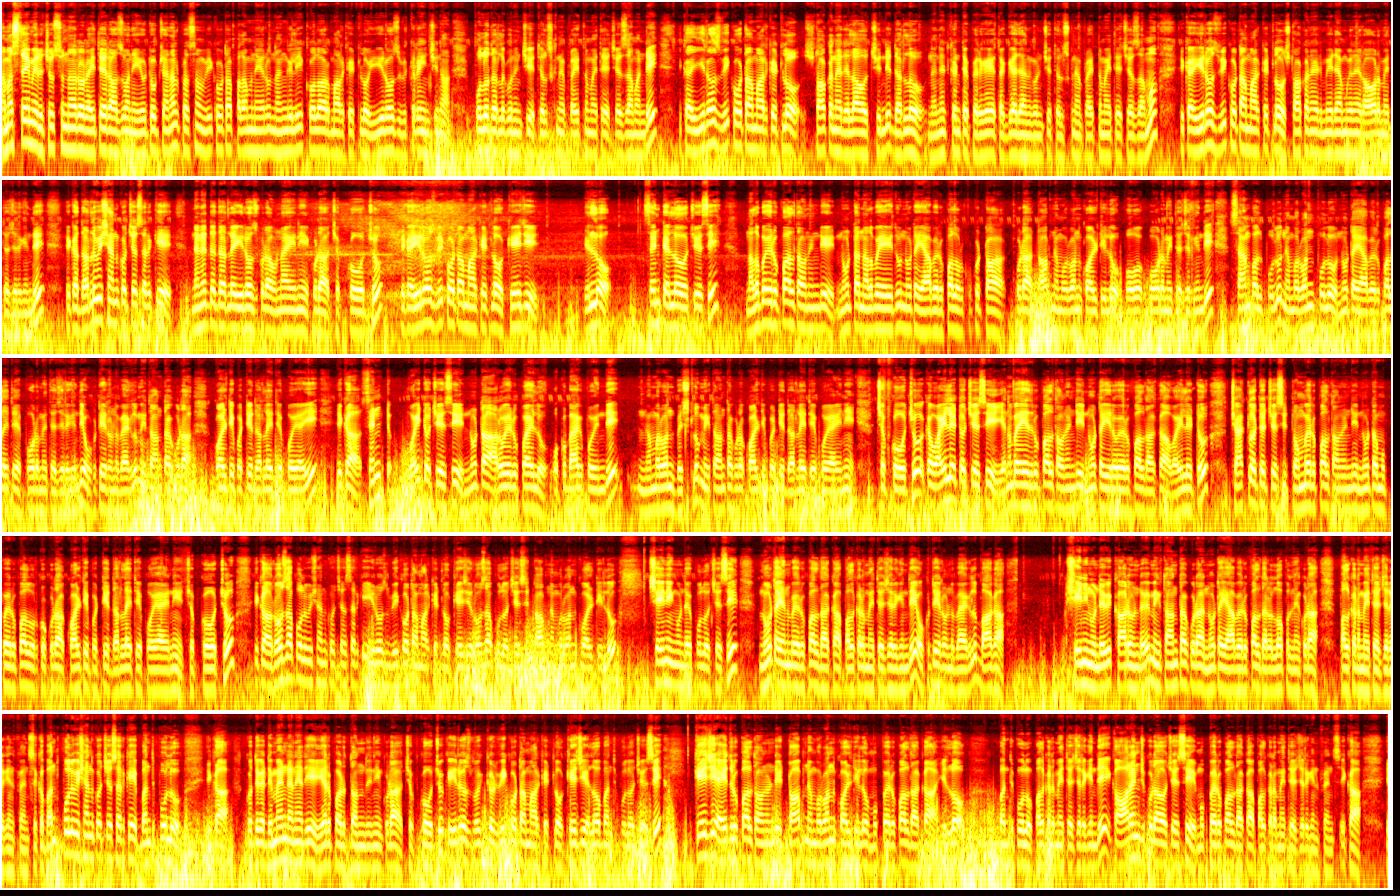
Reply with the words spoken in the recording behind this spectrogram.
నమస్తే మీరు చూస్తున్నారు రైతే రాజు అనే యూట్యూబ్ ఛానల్. ప్రస్తుతం వికోట పలమనేరు నంగిలి కోలార్ మార్కెట్లో ఈరోజు విక్రయించిన పూల ధరల గురించి తెలుసుకునే ప్రయత్నం అయితే చేద్దామండి. ఇక ఈరోజు రోజు వికోట మార్కెట్లో స్టాక్ అనేది ఎలా వచ్చింది ధరలు నిన్నటికంటే పెరిగాయి తగ్గాయి దాని గురించి తెలుసుకునే ప్రయత్నం అయితే చేద్దాము. ఇక ఈరోజు రోజు వికోట మార్కెట్లో స్టాక్ అనేది మీడియంగానే రావడం అయితే జరిగింది. ఇక ధరల విషయానికి వచ్చేసరికి నిన్నటి ధరలే ఈ రోజు కూడా ఉన్నాయని కూడా చెప్పుకోవచ్చు. ఇక ఈరోజు రోజు వికోట మార్కెట్లో కేజీ ఎల్లో సెంట్ ఎల్లో వచ్చేసి నలభై రూపాయలతో నుండి నూట నలభై ఐదు నూట యాభై రూపాయల వరకు కూడా కూడా టాప్ నెంబర్ వన్ క్వాలిటీలో పో పోవడం అయితే జరిగింది. శాంపల్ పూలు నెంబర్ వన్ పూలు నూట యాభై రూపాయలు అయితే పోవడం అయితే జరిగింది. ఒకటి రెండు బ్యాగులు మిగతా అంతా కూడా క్వాలిటీ పట్టి ధరలు అయితే పోయాయి. ఇక సెంట్ వైట్ వచ్చేసి నూట అరవై రూపాయలు ఒక బ్యాగ్ పోయింది. నెంబర్ వన్ బెస్ట్లో మిగతా అంతా కూడా క్వాలిటీ పట్టి ధరలు అయితే పోయాయని చెప్పుకోవచ్చు. ఇక వైలెట్ వచ్చేసి ఎనభై ఐదు రూపాయలతో నుండి నూట ఇరవై రూపాయల దాకా వైలెట్ చాక్లెట్ వచ్చేసి తొంభై రూపాయలతో నుండి నూట ముప్పై రూపాయల వరకు కూడా క్వాలిటీ పట్టి ధరలు అయితే పోయాయని చెప్పుకోవచ్చు. ఇక రోజా పూల విషయానికి వచ్చేసరికి ఈరోజు వీకోటా మార్కెట్లో కేజీ రోజా పూలు వచ్చేసి టాప్ నెంబర్ వన్ క్వాలిటీలు షైనింగ్ ఉండే పూలు వచ్చేసి నూట ఎనభై రూపాయల దాకా పలకడం అయితే జరిగింది. ఒకటి రెండు బ్యాగులు బాగా షైనింగ్ ఉండేవి కాడు ఉండేవి. మిగతా అంతా కూడా నూట యాభై రూపాయల ధర లోపలనే కూడా పలకడం అయితే జరిగింది ఫ్రెండ్స్ ఇక బంతిపూల విషయానికి వచ్చేసరికి బంతిపూలు ఇక కొద్దిగా డిమాండ్ అనేది ఏర్పడుతుందని కూడా చెప్పుకోవచ్చు. ఈరోజు వీకో- మార్కెట్లో కేజీ ఎల్లో బంతిపూలు వచ్చేసి కేజీ ఐదు రూపాయలతో నుండి టాప్ నెంబర్ వన్ క్వాలిటీలో ముప్పై రూపాయల దాకా ఎల్లో బంతిపూలు పలకడం అయితే జరిగింది. ఇక ఆరెంజ్ కూడా వచ్చేసి ముప్పై రూపాయల దాకా పలకడం అయితే జరిగింది ఫ్రెండ్స్. ఇక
